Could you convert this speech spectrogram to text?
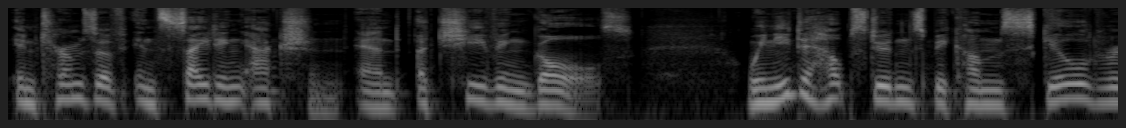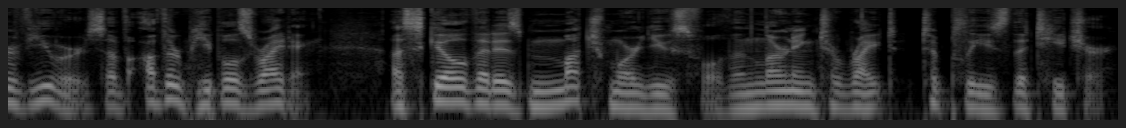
in terms of inciting action and achieving goals. We need to help students become skilled reviewers of other people's writing, a skill that is much more useful than learning to write to please the teacher.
